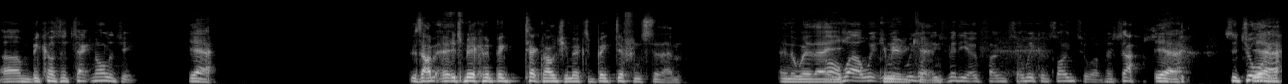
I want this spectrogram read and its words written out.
um, because of technology. Yeah. It's making a big technology makes a big difference to them in the way they oh, well, we, communicate. We, we got these video phones so we can sign to them. It's yeah, it's a joy, yeah.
